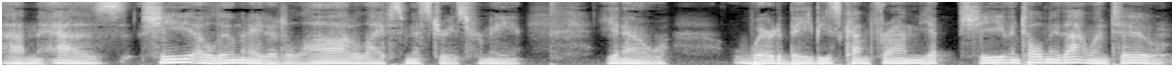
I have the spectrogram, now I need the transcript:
Um, as she illuminated a lot of life's mysteries for me. You know, where do babies come from? Yep. She even told me that one too.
